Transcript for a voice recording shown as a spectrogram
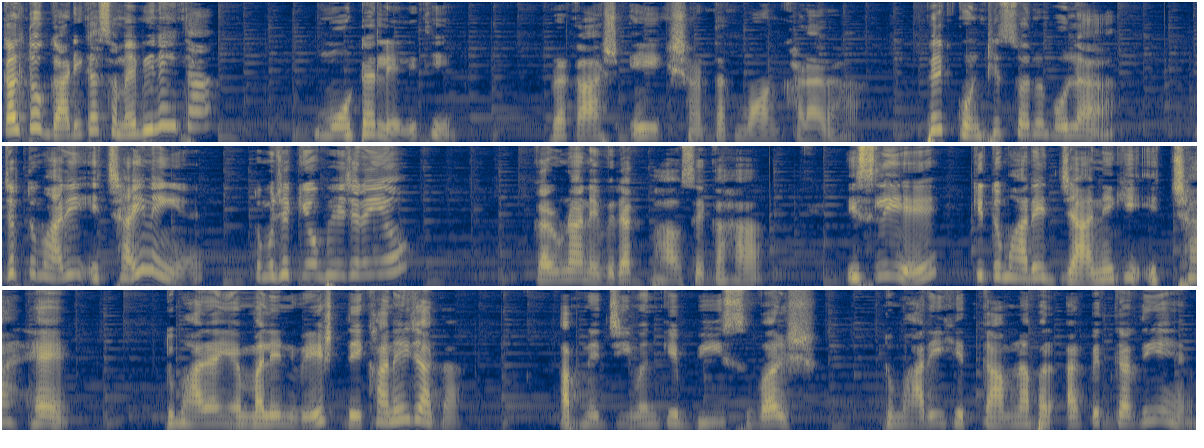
कल तो गाड़ी का समय भी नहीं था। मोटर ले ली थी। प्रकाश एक क्षण तक मौन खड़ा रहा। फिर कुंठित स्वर में बोला जब तुम्हारी इच्छा ही नहीं है तो मुझे क्यों भेज रही हो? करुणा ने विरक्त भाव से कहा, इसलिए कि तुम्हारे जाने की इच्छा है। तुम्हारा यह मलिन वेश देखा नहीं जाता। अपने जीवन के 20 वर्ष तुम्हारी हित कामना पर अर्पित कर दिए हैं।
